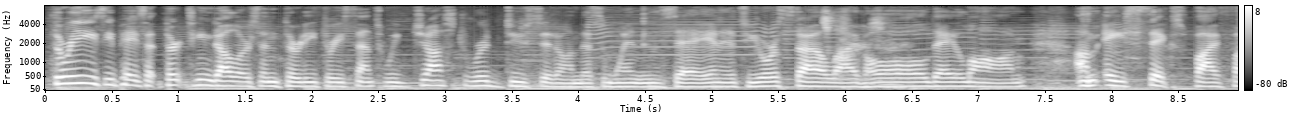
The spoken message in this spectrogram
Three easy pays at $13.33. We just reduced it on this Wednesday, and it's your style live all day long. Um, A655.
